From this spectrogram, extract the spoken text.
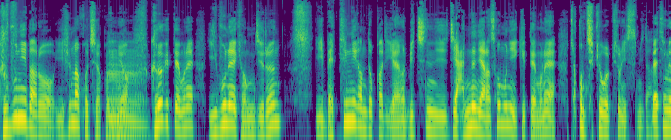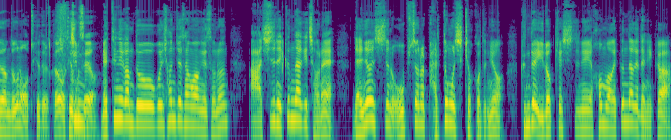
그분이 바로 이 힐만 코치였거든요. 음. 그렇기 때문에 이분의 경질은 이 매팅리 감독까지 영향을 미치지 않느냐라는 소문이 있기 때문에 조금 지켜볼 필요는 있습니다. 매팅리 감독은 어떻게 될까요? 어떻게 보세요? 매팅리 감독은 현재 상황에서는 아 시즌이 끝나기 전에 내년 시즌 옵션을 발동을 시켰거든요. 근데 이렇게 시즌이 허무하게 끝나게 되니까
